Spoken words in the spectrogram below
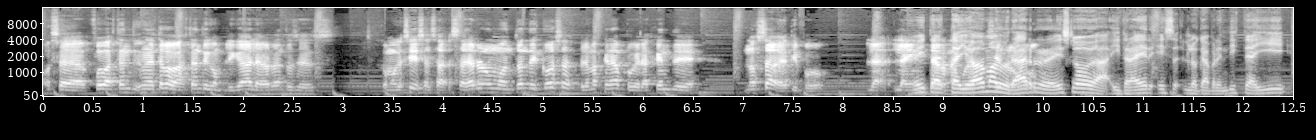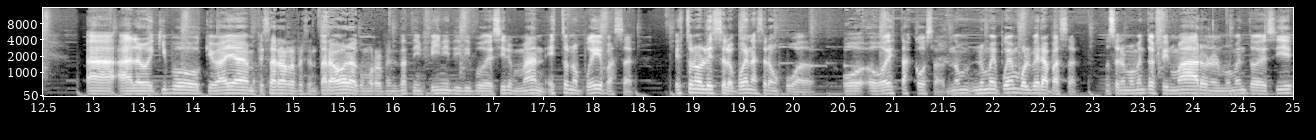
O sea, fue bastante, una etapa bastante complicada, la verdad, entonces, como que sí, salaron un montón de cosas, pero más que nada porque la gente no sabe, tipo, la, la Ey, te, interna, te ayudó a madurar eso y traer eso, lo que aprendiste ahí a, a los equipos que vaya a empezar a representar ahora, como representaste Infinity, tipo decir, man, esto no puede pasar. Esto no le, se lo pueden hacer a un jugador. O, o estas cosas, no, no me pueden volver a pasar. Entonces, en el momento de firmar o en el momento de decir,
